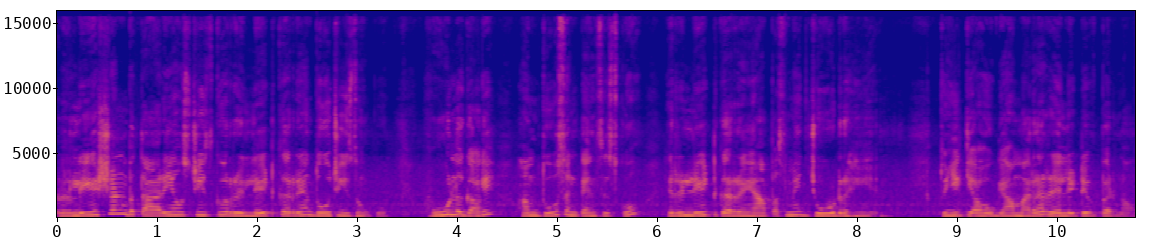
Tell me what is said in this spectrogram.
रिलेशन बता रहे हैं, उस चीज़ को रिलेट कर रहे हैं दो चीज़ों को। हु लगा के हम दो सेंटेंसेस को रिलेट कर रहे हैं, आपस में जोड़ रहे हैं। तो ये क्या हो गया हमारा रिलेटिव प्रनाउन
